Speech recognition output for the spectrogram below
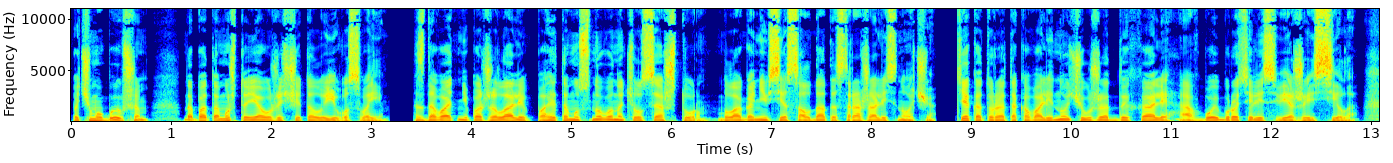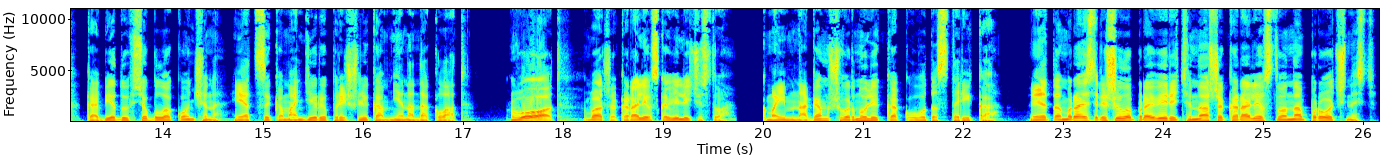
Почему бывшим? Да потому что я уже считал его своим. Сдавать не пожелали, поэтому снова начался штурм, благо не все солдаты сражались ночью. Те, которые атаковали ночью, уже отдыхали, а в бой бросили свежие силы. К обеду все было кончено, и отцы-командиры пришли ко мне на доклад. «Вот, ваше королевское величество!» К моим ногам швырнули какого-то старика. «Эта мразь решила проверить наше королевство на прочность!»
